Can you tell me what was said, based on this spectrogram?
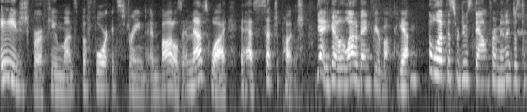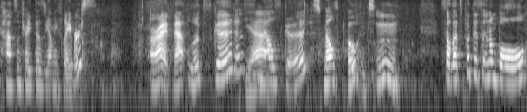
aged for a few months before it's strained and bottles. And that's why it has such a punch. Yeah, you get a lot of bang for your buck. So we'll let this reduce down for a minute just to concentrate those yummy flavors. All right, that looks good and Yeah. smells good. smells potent. Mm. So let's put this in a bowl.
